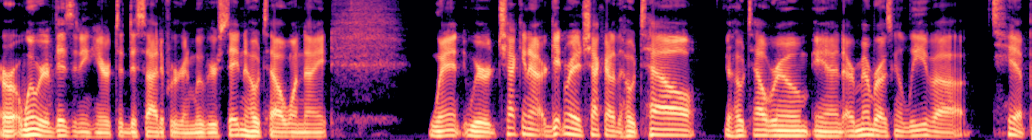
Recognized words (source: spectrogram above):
or when we were visiting here to decide if we were going to move. here. Stayed in a hotel one night. Went, we were checking out, or getting ready to check out of the hotel, the hotel room, and I remember I was going to leave a tip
